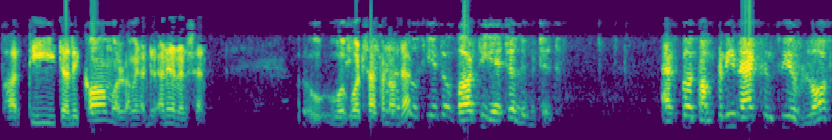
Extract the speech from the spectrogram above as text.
Bharti Telecom, or I mean, I didn't understand. What, what's happened on that? Associate of Bharti Airtel Limited. As per Companies Act, since we have lost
